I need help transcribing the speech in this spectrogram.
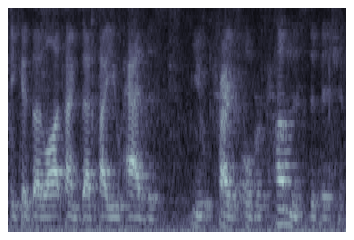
because a lot of times that's how you had this, you try to overcome this division.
